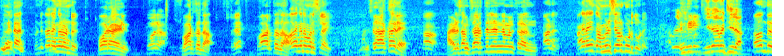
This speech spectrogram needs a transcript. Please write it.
ഉണ്ണിത്താൻ. ഉണ്ണിത്താൻ. എങ്ങനെ ഉണ്ട് പോരാൾ. പോരാ സ്വാർത്ഥത. ഏ? സ്വാർത്ഥത. അതെങ്ങനെ മനസ്സിലായി? മനസ്സിലാക്കാലേ ആ. അയാളുടെ സംസാരത്തിൽ തന്നെ മനസ്സിലാകുന്നു. ആണ്. അങ്ങനെ കമ്മ്യൂണിസ്റ്റ് കമ്മ്യൂണിസ്റ്റുകാർക്ക് കൊടുത്തൂടെ? തീരെ അതെന്ത്?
